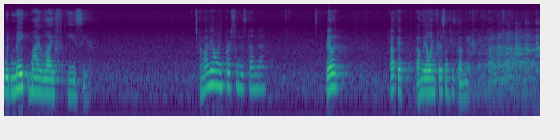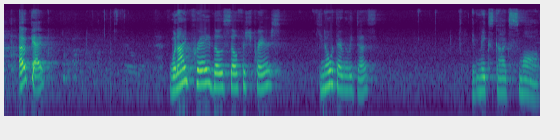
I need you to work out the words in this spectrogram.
would make my life easier. Am I the only person who's done that? Really? Okay, I'm the only person who's done that. Okay. When I pray those selfish prayers, you know what that really does? It makes God small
